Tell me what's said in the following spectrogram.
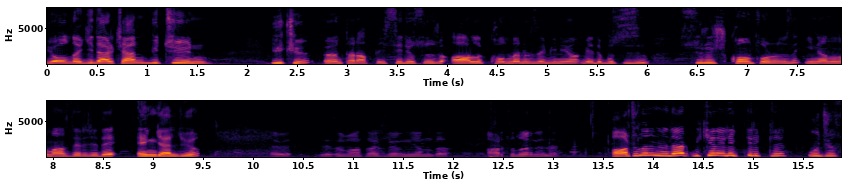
yolda giderken bütün yükü ön tarafta hissediyorsunuz ve ağırlık kollarınıza biniyor ve de bu sizin sürüş konforunuzu inanılmaz derecede engelliyor. Evet. Dezavantajlarının yanında artıları neler? Artıları neler? Bir kere elektrikli, ucuz.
